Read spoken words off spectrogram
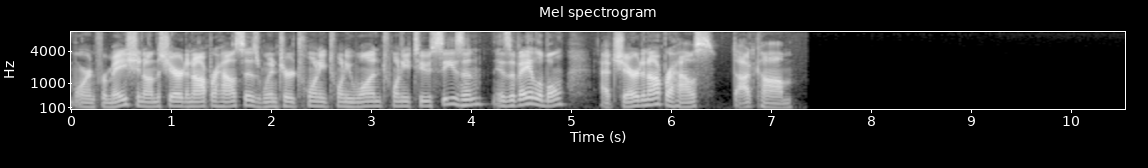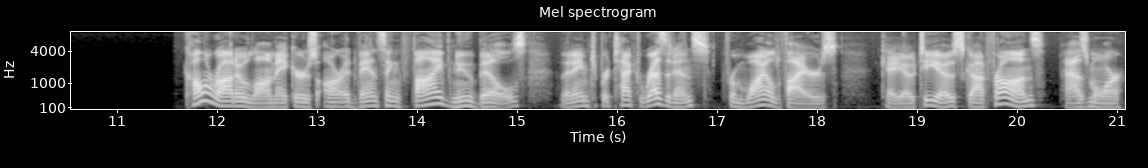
More information on the Sheridan Opera House's winter 2021 22 season is available at SheridanOperaHouse.com. Colorado lawmakers are advancing five new bills that aim to protect residents from wildfires. KOTO's Scott Franz has more.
